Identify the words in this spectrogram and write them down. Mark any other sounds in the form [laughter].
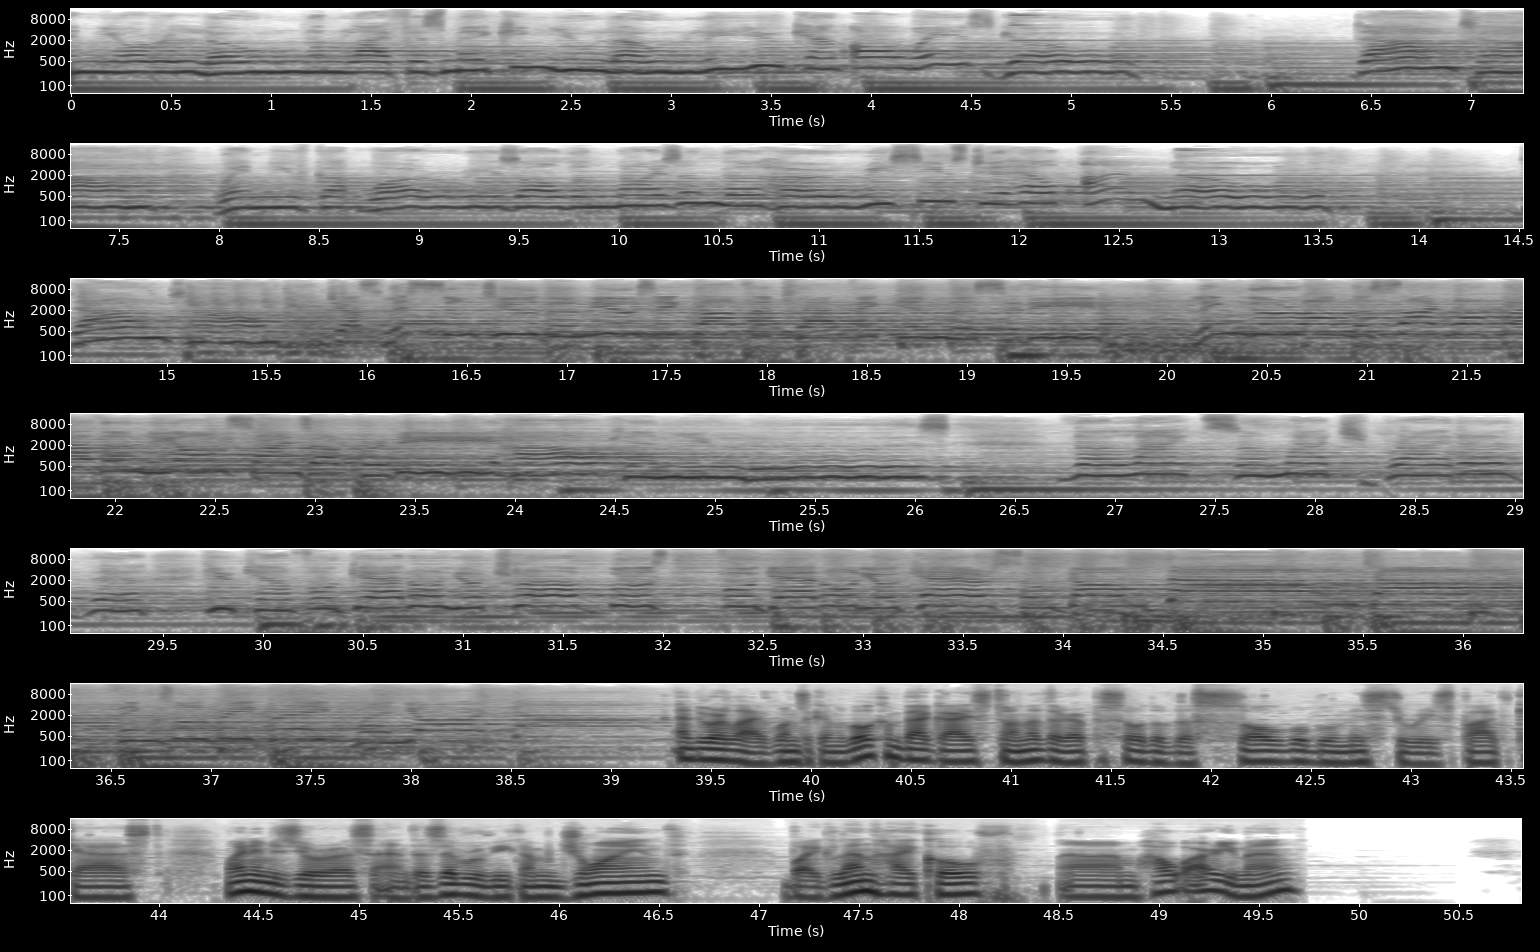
When you're alone and life is making you lonely, you can always go downtown. When you've got worries, all the noise and the hurry seems to help, I know. Downtown, just listen to the music of the traffic in much brighter there. You can forget all your troubles, forget all your cares. So go downtown. Things will be great when you're down. And we're live once again. Welcome back, guys, to another episode of the Solvable Mysteries podcast. My name is Joras, and as every week, I'm joined by Glenn Highcove. Um, how are you, man?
